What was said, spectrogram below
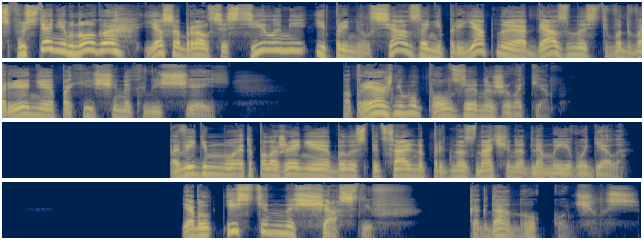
Спустя немного я собрался с силами и принялся за неприятную обязанность водворения похищенных вещей, по-прежнему ползая на животе. По-видимому, это положение было специально предназначено для моего дела. Я был истинно счастлив, когда оно кончилось.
